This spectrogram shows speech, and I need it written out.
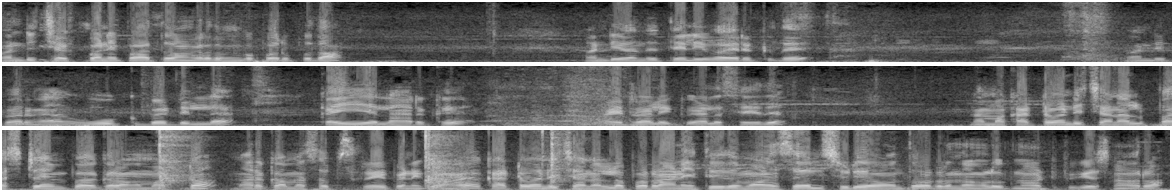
வண்டி செக் பண்ணி பார்த்து வாங்குறது உங்கள் பொறுப்பு தான் வண்டி வந்து தெளிவாக இருக்குது. வண்டி பாருங்கள் ஊக்கு பெட் இல்லை. கையெல்லாம் இருக்குது ஹைட்ராலிக் வேலை செய்யுது. நம்ம கட்டவண்டி சேனல் ஃபஸ்ட் டைம் பார்க்குறவங்க மட்டும் மறக்காமல் சப்ஸ்கிரைப் பண்ணிக்கோங்க. கட்டவண்டி சேனலில் போடுற அனைத்து விதமான சேல்ஸ் வீடியோவும் தொடர்ந்து உங்களுக்கு நோட்டிஃபிகேஷன் வரும்.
